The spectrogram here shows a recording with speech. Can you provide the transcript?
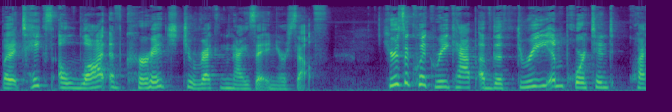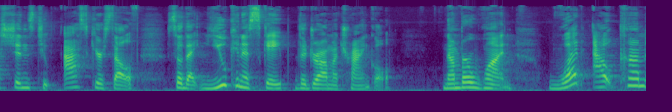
but it takes a lot of courage to recognize it in yourself. Here's a quick recap of the three important questions to ask yourself so that you can escape the drama triangle. Number one, what outcome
